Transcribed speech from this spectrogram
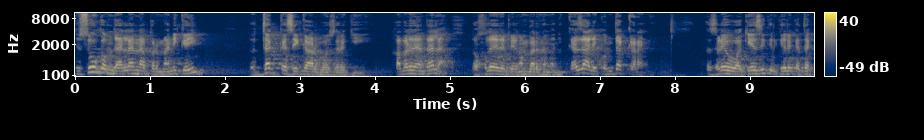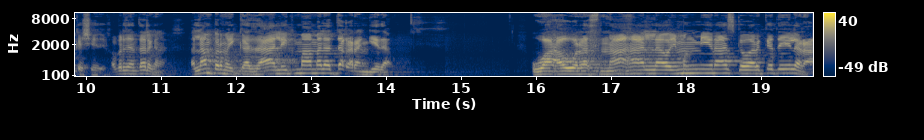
چې څوک هم د الله نه پرمانی کوي دک کسې کار به سره کی خبر ده تعالی د خدای د پیغمبر نه مني کذالکم ذکرن زړه واقع ذکر کړي کته کشه خبر ده تعالی کنه الله هم پرمای کذالک ما مل دغرنګي ده واورثناها الله ومن میراث کور کده لرا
